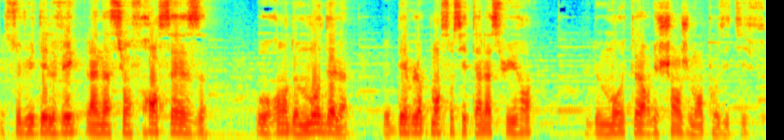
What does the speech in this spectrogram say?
et celui d'élever la nation française au rang de modèle de développement sociétal à suivre, de moteur du changement positif.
